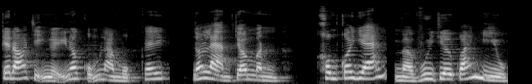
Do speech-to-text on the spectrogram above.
Cái đó chị nghĩ nó cũng là một cái, nó làm cho mình không có dám mà vui chơi quá nhiều.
